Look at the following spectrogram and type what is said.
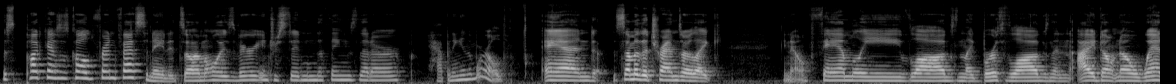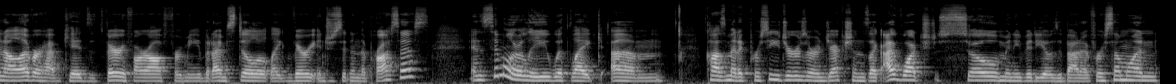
this podcast is called Friend Fascinated, so I'm always very interested in the things that are happening in the world. And some of the trends are like you know, family vlogs and like birth vlogs. And I don't know when I'll ever have kids. It's very far off for me, but I'm still like very interested in the process. And similarly with like um, cosmetic procedures or injections, like I've watched so many videos about it. For someone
